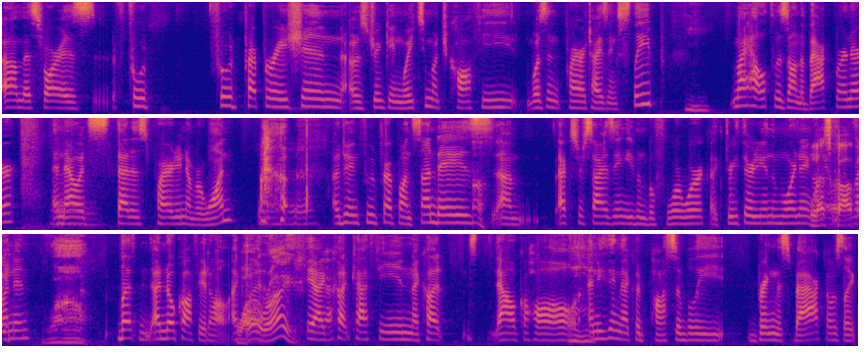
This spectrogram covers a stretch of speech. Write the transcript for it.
Um, as far as food, food preparation, I was drinking way too much coffee, wasn't prioritizing sleep. My health was on the back burner, and now it's that is priority number one. I'm doing food prep on Sundays, um, exercising even before work, like 3:30 in the morning. Less like, coffee? Running. Wow. Less, uh, no coffee at all. I Wow. cut, All right. Yeah, I cut caffeine. I cut alcohol. Mm-hmm. Anything that could possibly bring this back. I was like,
